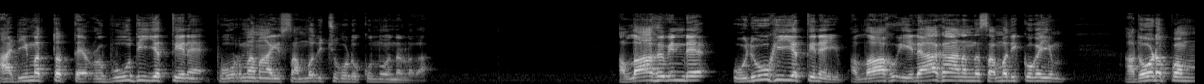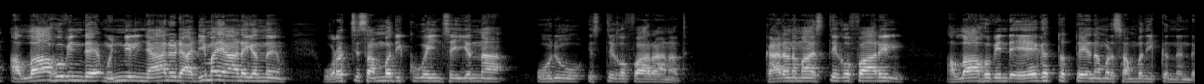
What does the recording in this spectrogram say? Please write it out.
അടിമത്വത്തെ ഉപൂതീയത്തിനെ പൂർണമായി സമ്മതിച്ചു കൊടുക്കുന്നു എന്നുള്ളതാണ്. അള്ളാഹുവിന്റെ ഉലൂഹിയത്തിനെയും അള്ളാഹു ഇലാഹാണെന്ന് സമ്മതിക്കുകയും അതോടൊപ്പം അള്ളാഹുവിന്റെ മുന്നിൽ ഞാനൊരു അടിമയാണ് എന്ന് ഉറച്ച് സമ്മതിക്കുകയും ചെയ്യുന്ന ഒരു ഇസ്തിഗുഫാറാണത്. കാരണം ആ ഇസ്തിഗുഫാറിൽ അള്ളാഹുവിന്റെ ഏകത്വത്തെ നമ്മൾ സമ്മതിക്കുന്നുണ്ട്.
